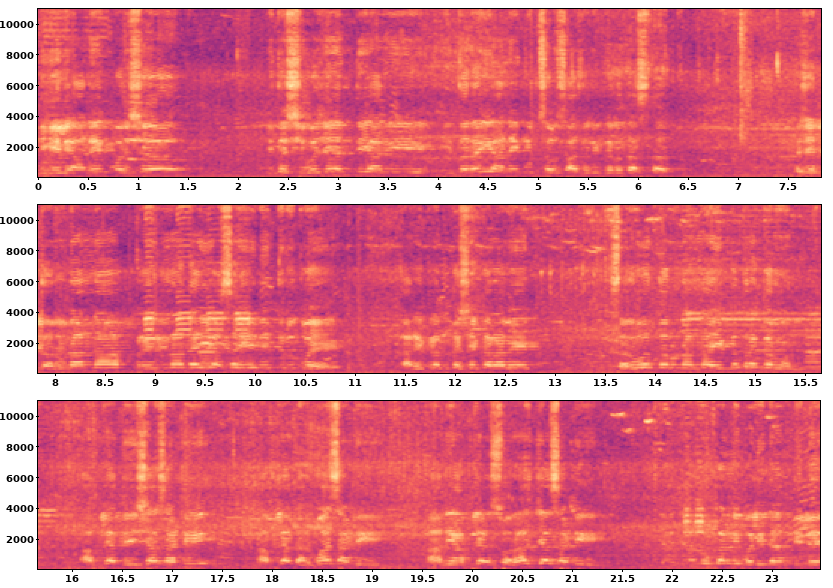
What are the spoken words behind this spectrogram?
ही गेली अनेक वर्ष इथं शिवजयंती आणि इतरही अनेक उत्सव साजरी करत असतात. म्हणजे तरुणांना प्रेरणादायी असं हे नेतृत्व आहे. कार्यक्रम कसे करावेत सर्व तरुणांना एकत्र करून आपल्या देशासाठी आपल्या धर्मासाठी आणि आपल्या स्वराज्यासाठी ज्या ज्या लोकांनी बलिदान दिले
